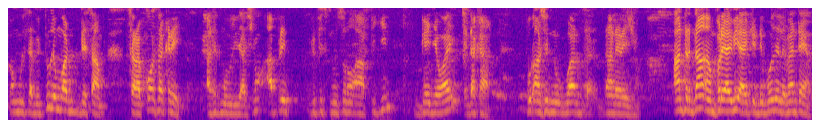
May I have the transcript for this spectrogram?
Comme vous le savez, tout le mois de décembre sera consacré à cette mobilisation. Après fisc, nous serons à Pékin, Guédiawaye et Dakar pour ensuite nous voir dans les régions. Entre-temps, un préavis a été déposé le 21.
